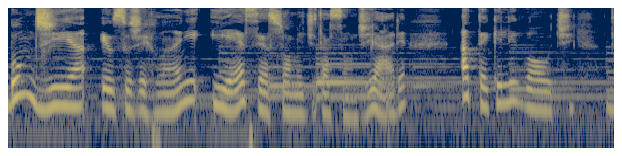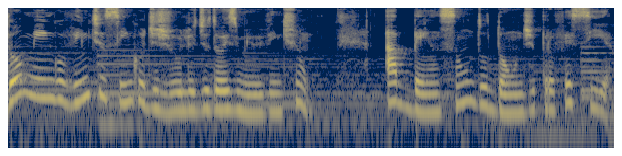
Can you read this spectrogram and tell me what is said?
Bom dia, eu sou Gerlane e essa é a sua meditação diária até que ele volte, domingo 25 de julho de 2021. A bênção do dom de profecia.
